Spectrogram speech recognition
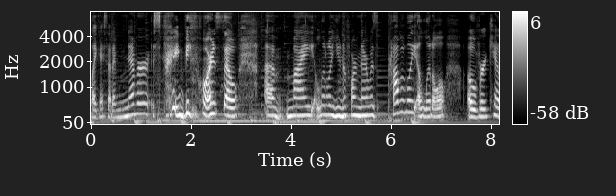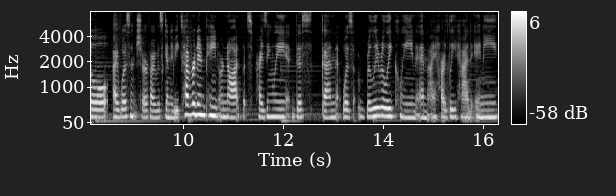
Like I said, I've never sprayed before, so um, my little uniform there was probably a little overkill. I wasn't sure if I was going to be covered in paint or not, but surprisingly, this gun was really, really clean and I hardly had any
